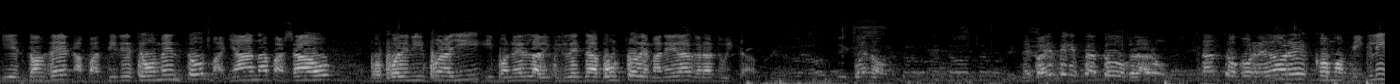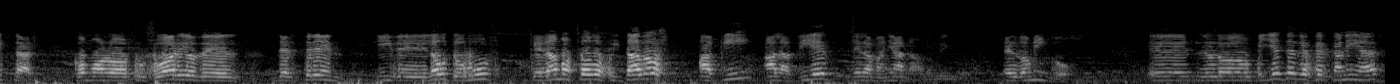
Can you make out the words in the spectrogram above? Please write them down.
y entonces a partir de este momento, mañana, pasado, pues pueden ir por allí y poner la bicicleta a punto de manera gratuita. Bueno, me parece que está todo claro. Tanto corredores como ciclistas, como los usuarios del del tren y del autobús, quedamos todos citados aquí a las 10 de la mañana, el domingo. Eh, los billetes de cercanías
